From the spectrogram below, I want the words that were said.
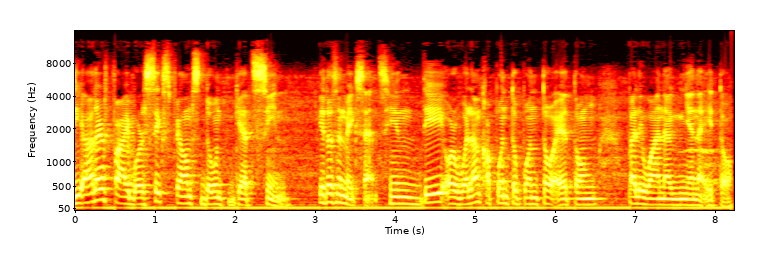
the other five or six films don't get seen. It doesn't make sense. Hindi or walang kapunto-punto etong paliwanag niya na ito.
